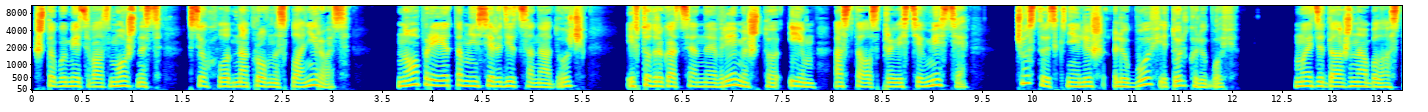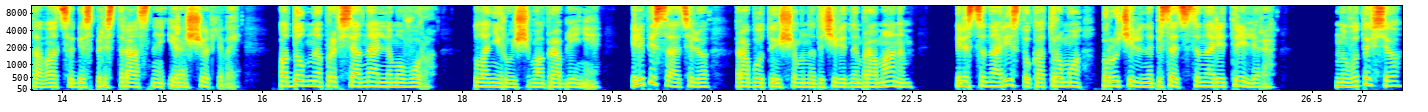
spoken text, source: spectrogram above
чтобы иметь возможность все хладнокровно спланировать, но при этом не сердиться на дочь и в то драгоценное время, что им осталось провести вместе, чувствовать к ней лишь любовь и только любовь. Мэдди должна была оставаться беспристрастной и расчетливой, подобно профессиональному вору, планирующему ограбление — или писателю, работающему над очередным романом, или сценаристу, которому поручили написать сценарий триллера. Ну вот и все.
